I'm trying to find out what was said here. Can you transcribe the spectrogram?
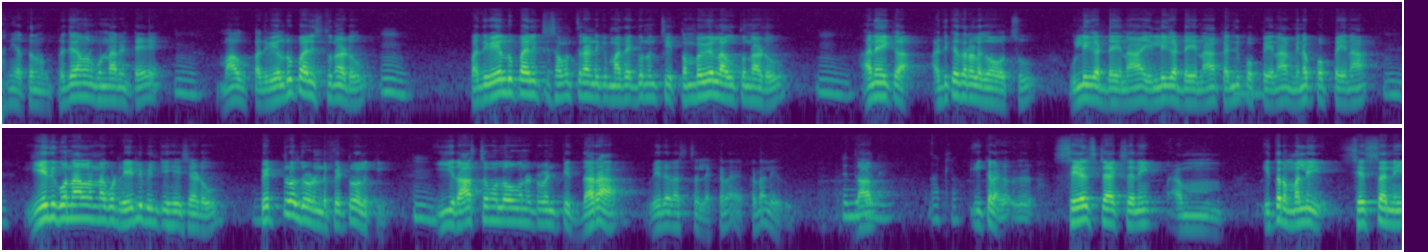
అని అతను ప్రజలు ఏమనుకున్నారంటే మాకు పదివేల రూపాయలు ఇస్తున్నాడు. పదివేల రూపాయలు ఇచ్చి సంవత్సరానికి మా దగ్గర నుంచి తొంభై వేలు అవుతున్నాడు అనేక అధిక ధరలు కావచ్చు. ఉల్లిగడ్డ అయినా ఎల్లిగడ్డ అయినా కందిపప్పు అయినా మినప్పప్పు అయినా ఏది కొనాలన్నా కూడా రేట్లు పెంచేసేసాడు. పెట్రోల్ చూడండి పెట్రోల్కి. ఈ రాష్ట్రంలో ఉన్నటువంటి ధర వేరే రాష్ట్రాలు ఎక్కడ ఎక్కడా లేదు. ఇక్కడ సేల్స్ ట్యాక్స్ అని ఇతను మళ్ళీ సెస్ అని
